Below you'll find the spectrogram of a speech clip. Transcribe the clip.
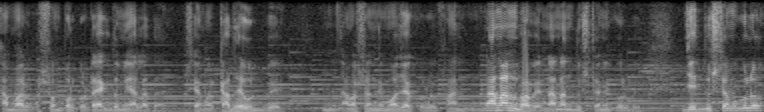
আমার সম্পর্কটা একদমই আলাদা। সে আমার কাঁধে উঠবে আমার সঙ্গে মজা করবে, ফান, নানানভাবে, নানান দুষ্টামি করবে। যে দুষ্টামিগুলো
